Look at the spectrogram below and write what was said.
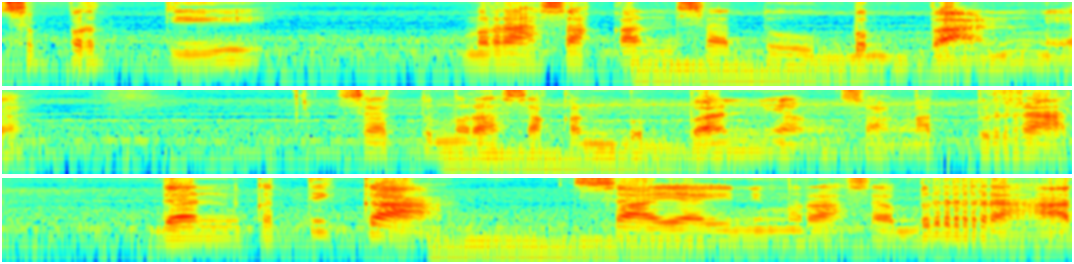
seperti merasakan satu beban ya satu merasakan beban yang sangat berat dan ketika saya ini merasa berat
